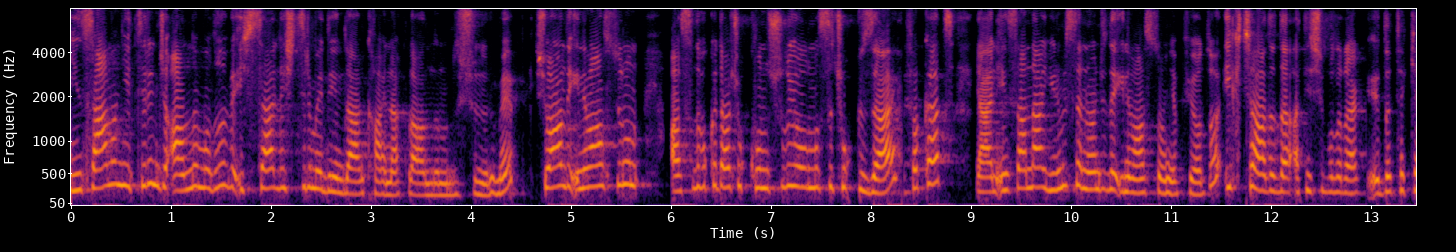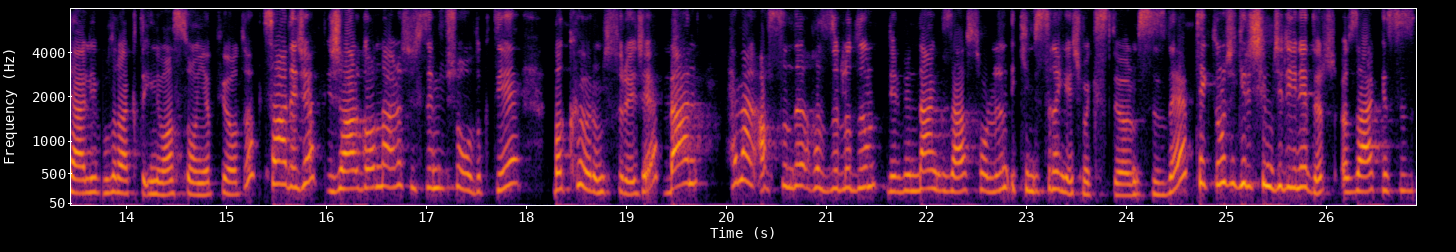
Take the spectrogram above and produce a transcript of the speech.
insanın yeterince anlamadığı ve içselleştirmediğinden kaynaklandığını düşünürüm hep. Şu anda inovasyonun aslında bu kadar çok konuşuluyor olması çok güzel. Fakat yani insanlar 20 sene önce de inovasyon yapıyordu. İlk çağda da ateşi bularak ya da tekerleği bularak da inovasyon yapıyordu. Sadece jargonlarla süslemiş olduk diye bakıyorum sürece. Ben Hemen aslında hazırladığım birbirinden güzel soruların ikincisine geçmek istiyorum sizde. Teknoloji girişimciliği nedir? Özellikle siz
